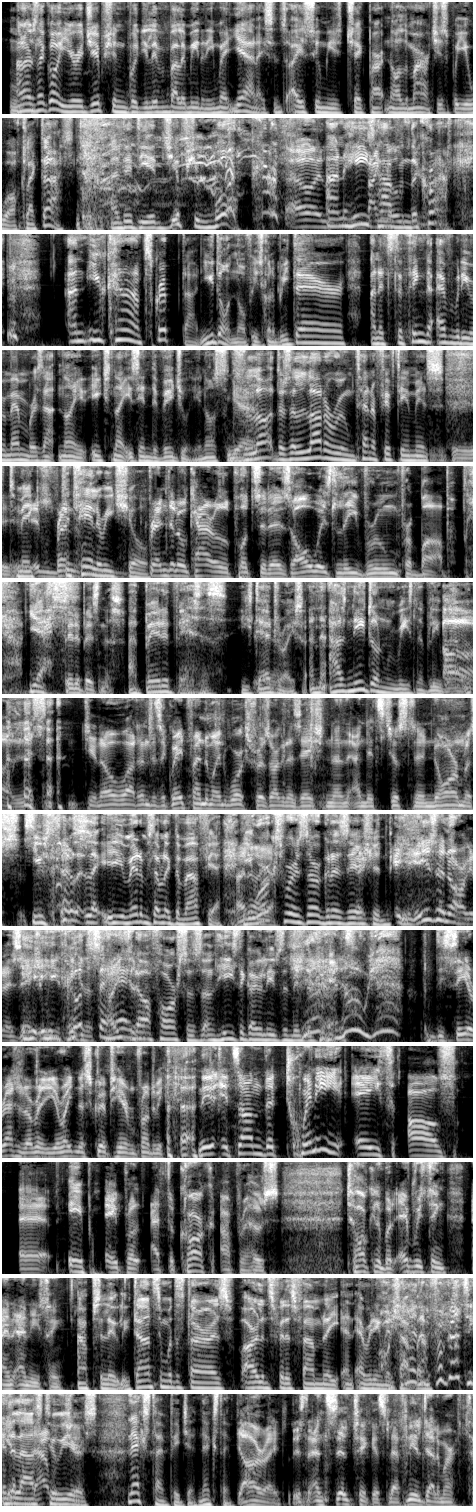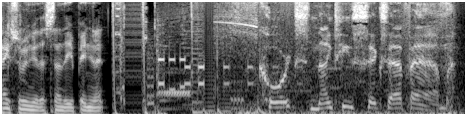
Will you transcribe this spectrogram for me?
Mm. And I was like, "Oh, you're Egyptian, but you live in Ballymena." And he went, "Yeah." And I said, "I assume you take part in all the marches, but you walk like that." and did the Egyptian walk, Oh, and he's bang having the crack. And you can't script that. You don't know if he's going to be there. And it's the thing that everybody remembers that night. Each night is individual, you know. So there's Yeah. a lot. There's a lot of room, ten or fifteen minutes to make Uh, to tailor each show. Brendan O'Carroll puts it as always leave room for Bob. yes, Bit of business. a bit of business. He's dead right. And hasn't he done reasonably well? Oh, listen, do you know what? And there's a great friend of mine who works for his organisation, and, and it's just an enormous. You sound like you made him sound like the mafia. He works yeah. for his organisation. It is an organisation. he of cuts the head of off horses, and he's the guy who leaves them in Yeah, the I pit. know, yeah. You see, you're at it already. You're writing a script here in front of me. It's on the 28th of uh, April. April at the Cork Opera House, talking about everything and anything. Absolutely. Dancing with the Stars, Ireland's Fittest Family, and everything Oh, that's yeah, I happened forgot to in get the last that two one, years. Next time, PJ. Next time. All right, listen, and still tickets left. Neil Delamere, thanks for being with us on the opinion. Corks 96 FM.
